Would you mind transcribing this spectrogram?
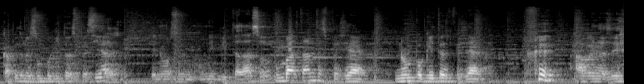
capítulo es un poquito especial, tenemos un, un invitadazo. Un bastante especial, no un poquito especial. Ah, bueno, sí.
